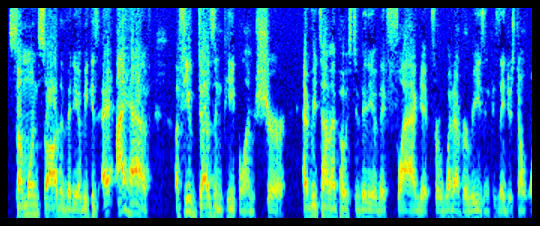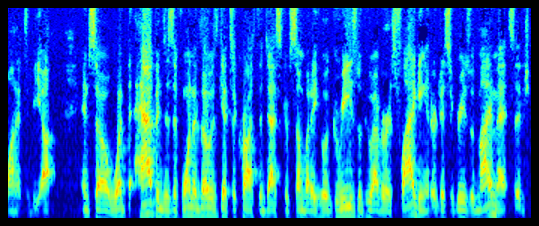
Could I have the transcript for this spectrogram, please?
someone saw the video because I, I have a few dozen people, I'm sure. Every time I post a video, they flag it for whatever reason because they just don't want it to be up. And so what happens is if one of those gets across the desk of somebody who agrees with whoever is flagging it or disagrees with my message,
